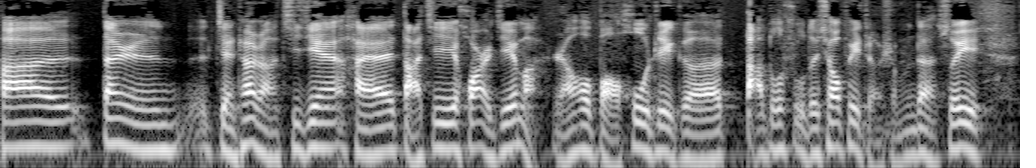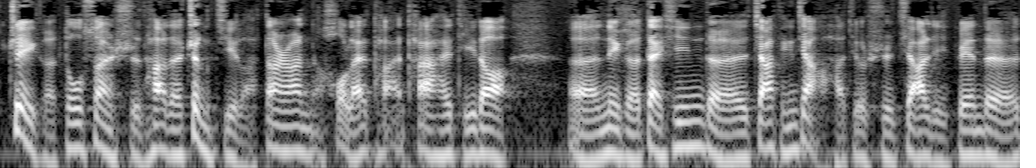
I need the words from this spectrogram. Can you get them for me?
他担任检察长期间还打击华尔街嘛，然后保护这个大多数的消费者什么的，所以这个都算是他的政绩了。当然，后来他他还提到，呃，那个带薪的家庭假哈，就是家里边的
